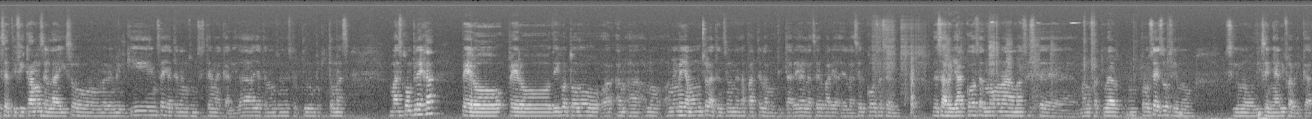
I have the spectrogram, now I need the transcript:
Certificamos en la ISO 9015, ya tenemos un sistema de calidad, ya tenemos una estructura un poquito más, más compleja pero pero digo todo a, mí me llamó mucho la atención esa parte de la multitarea el hacer varias el hacer cosas el desarrollar cosas no nada más este manufacturar un proceso sino sino diseñar y fabricar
